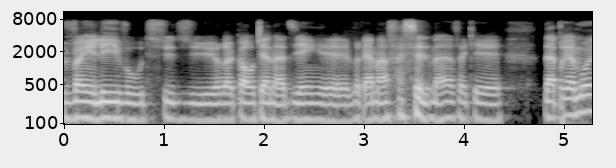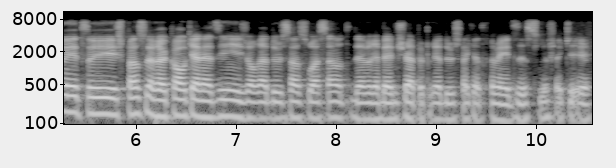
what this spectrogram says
20 livres au-dessus du record canadien euh, vraiment facilement. Fait que d'après moi, je pense que le record canadien est genre à 260, il devrait bencher à peu près 290. Là, fait que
